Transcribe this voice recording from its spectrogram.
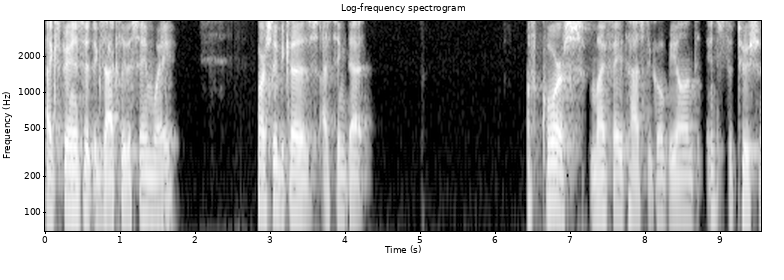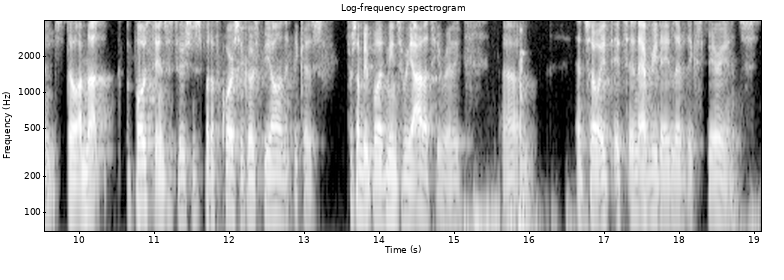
i experienced it exactly the same way partially because i think that of course, my faith has to go beyond institutions, though I'm not opposed to institutions, but of course it goes beyond it because for some people it means reality, really. Um, and so it, it's an everyday lived experience.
